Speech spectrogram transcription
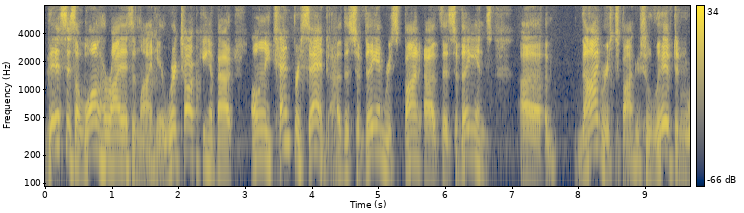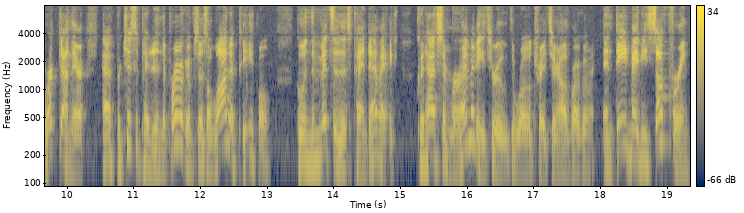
this is a long horizon line here. We're talking about only 10% of the civilian response of the civilians. Uh, non-responders who lived and worked down there have participated in the program. So there's a lot of people who, in the midst of this pandemic, could have some remedy through the World Trade Center Health Program, indeed may be suffering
